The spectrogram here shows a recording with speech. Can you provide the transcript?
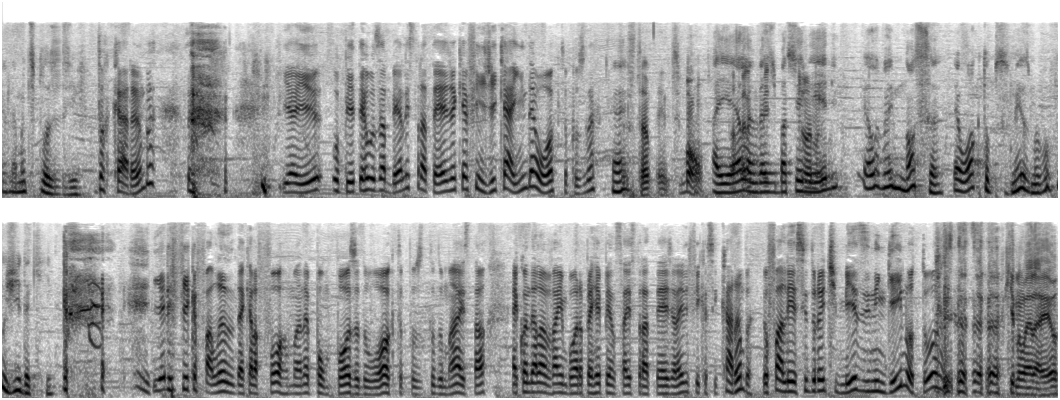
Ela é muito explosiva. Caramba! e aí o Peter usa a bela estratégia que é fingir que ainda é o Octopus, né? É. Exatamente. Bom. Aí ela, ao invés de bater nele, ela vai, nossa, é o Octopus mesmo? Eu vou fugir daqui. e ele fica falando daquela forma, né, pomposa do Octopus e tudo mais tal. Aí quando ela vai embora para repensar a estratégia lá, ele fica assim, caramba, eu falei assim durante meses e ninguém notou. que não era eu.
